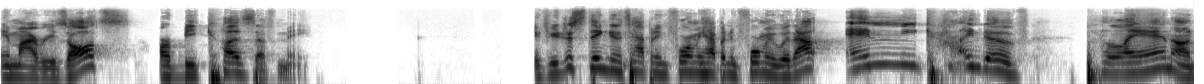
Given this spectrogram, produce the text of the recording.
and my results are because of me. If you're just thinking it's happening for me, happening for me without any kind of plan on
